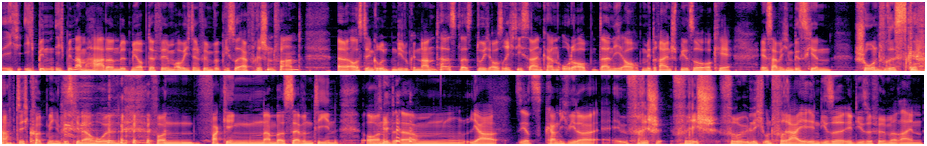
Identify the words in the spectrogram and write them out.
ich, ich, bin, ich bin am Hadern mit mir, ob der Film, ob ich den Film wirklich so erfrischend fand, äh, aus den Gründen, die du genannt hast, was durchaus richtig sein kann, oder ob da nicht auch mit reinspielt, so, okay, jetzt habe ich ein bisschen Schonfrist gehabt, ich konnte mich ein bisschen erholen von fucking Number 17 und ähm, ja, jetzt kann ich wieder frisch, frisch, fröhlich und frei in diese, in diese Filme rein,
